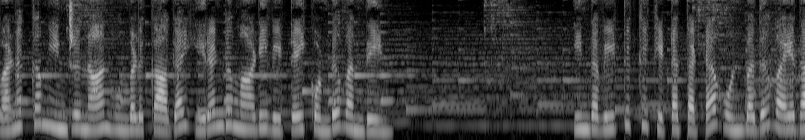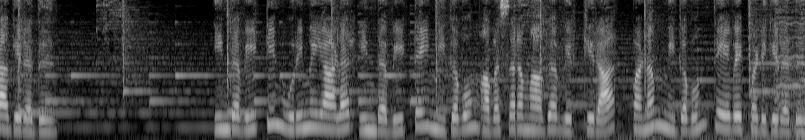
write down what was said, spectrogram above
வணக்கம் இன்று நான் உங்களுக்காக இரண்டு மாடி வீட்டை கொண்டு வந்தேன். இந்த வீட்டுக்கு கிட்டத்தட்ட ஒன்பது வயதாகிறது. இந்த வீட்டின் உரிமையாளர் இந்த வீட்டை மிகவும் அவசரமாக விற்கிறார் பணம் மிகவும் தேவைப்படுகிறது.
